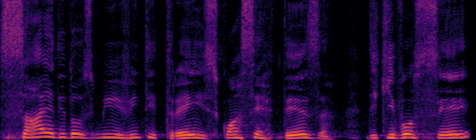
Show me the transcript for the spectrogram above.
Saia de 2023 com a certeza de que você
